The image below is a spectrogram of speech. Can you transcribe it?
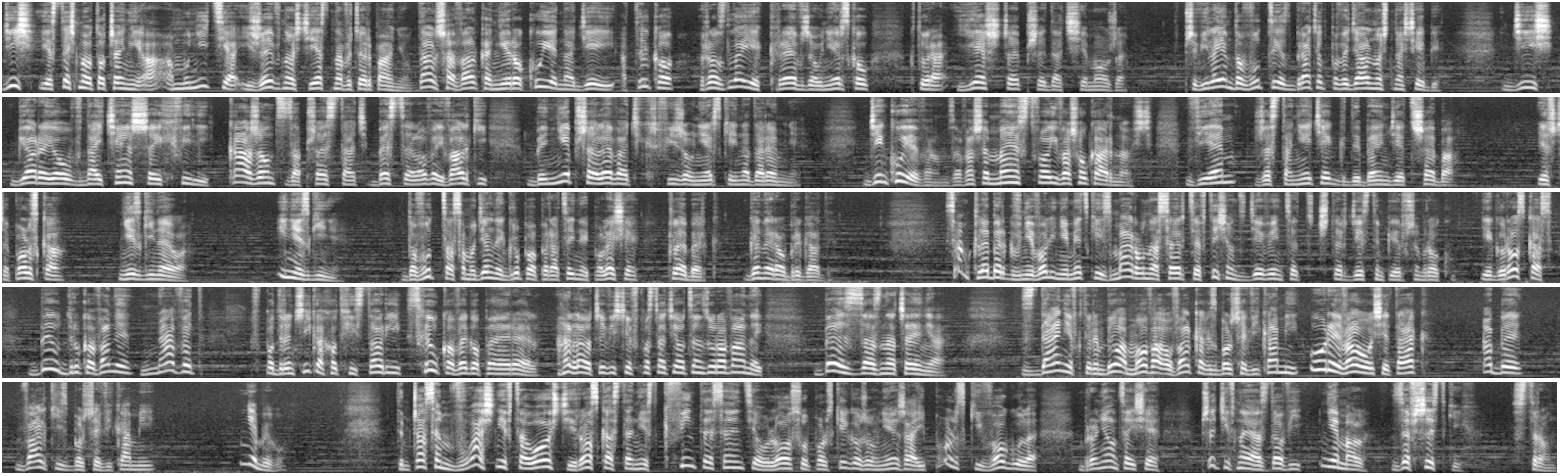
Dziś jesteśmy otoczeni, a amunicja i żywność jest na wyczerpaniu. Dalsza walka nie rokuje nadziei, a tylko rozleje krew żołnierską, która jeszcze przydać się może. Przywilejem dowódcy jest brać odpowiedzialność na siebie. Dziś biorę ją w najcięższej chwili, każąc zaprzestać bezcelowej walki, by nie przelewać krwi żołnierskiej nadaremnie. Dziękuję Wam za Wasze męstwo i Waszą karność. Wiem, że staniecie, gdy będzie trzeba. Jeszcze Polska nie zginęła. I nie zginie. Dowódca samodzielnej grupy operacyjnej po lesie, Kleberg, generał brygady. Sam Kleberg w niewoli niemieckiej zmarł na serce w 1941 roku. Jego rozkaz był drukowany nawet w podręcznikach od historii schyłkowego PRL, ale oczywiście w postaci ocenzurowanej, bez zaznaczenia. Zdanie, w którym była mowa o walkach z bolszewikami, urywało się tak, aby walki z bolszewikami nie było. Tymczasem właśnie w całości rozkaz ten jest kwintesencją losu polskiego żołnierza i Polski w ogóle broniącej się przeciw najazdowi niemal ze wszystkich stron.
